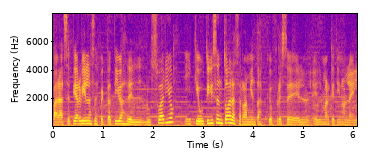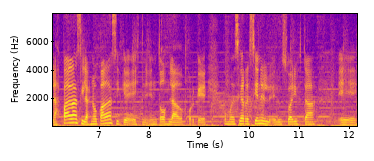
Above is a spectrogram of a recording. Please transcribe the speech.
para setear bien las expectativas del usuario y que utilicen todas las herramientas que ofrece el, marketing online, las pagas y las no pagas y que estén en todos lados, porque como decía recién, el, usuario está... Eh,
